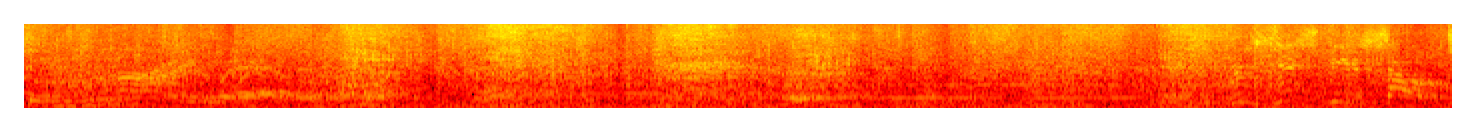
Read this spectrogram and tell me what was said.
to my will. Resist the assault.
